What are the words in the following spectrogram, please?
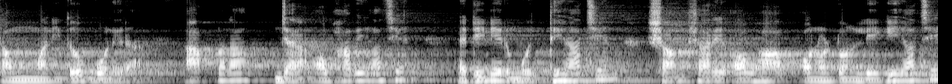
সম্মানিত বোনেরা, আপনারা যারা অভাবে আছেন, ঋণের মধ্যে আছেন, সংসারে অভাব, অনটন লেগে আছে,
